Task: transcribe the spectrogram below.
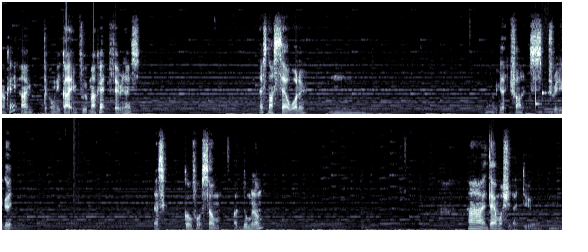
Okay, I'm the only guy in food market. Very nice. Let's not sell water. Mm. Oh, electronics, pretty good. Let's go for some aluminum. Ah, and then what should I do? Hmm.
